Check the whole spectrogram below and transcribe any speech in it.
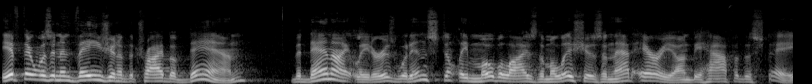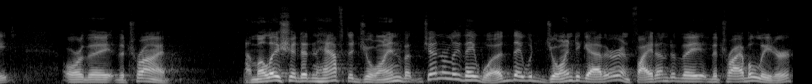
if there was an invasion of the tribe of Dan, the Danite leaders would instantly mobilize the militias in that area on behalf of the state or the, the tribe. A militia didn't have to join, but generally they would. They would join together and fight under the, the tribal leader,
